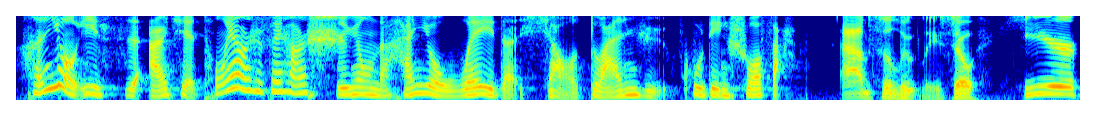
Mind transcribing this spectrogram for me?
很有意思，而且同样是非常实用的含有 way 的小短语固定说法。 Absolutely. So here,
